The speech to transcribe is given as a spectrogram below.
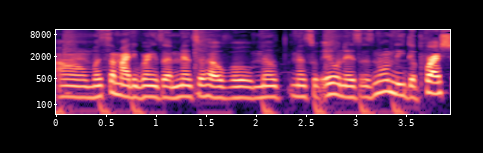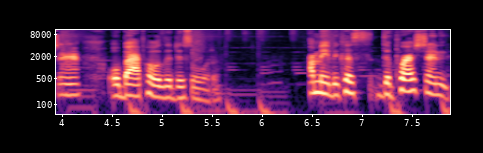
um, when somebody brings up mental health or mental illness is normally depression or bipolar disorder. I mean, because depression,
